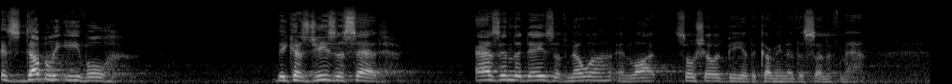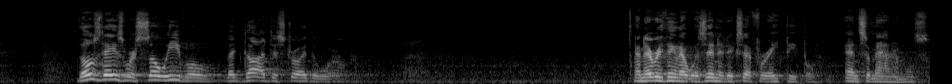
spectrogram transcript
it's doubly evil because Jesus said, As in the days of Noah and Lot, so shall it be at the coming of the Son of Man. Those days were so evil that God destroyed the world and everything that was in it except for eight people and some animals.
